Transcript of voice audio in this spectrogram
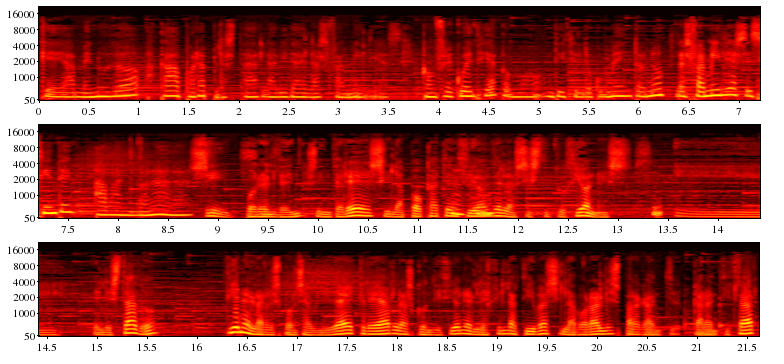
que a menudo acaba por aplastar la vida de las familias. Con frecuencia, como dice el documento, ¿no? Las familias se sienten abandonadas. Sí, por el desinterés y la poca atención de las instituciones. Y el Estado tiene la responsabilidad de crear las condiciones legislativas y laborales para garantizar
